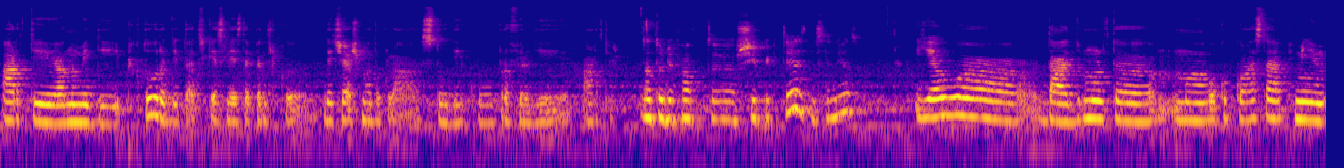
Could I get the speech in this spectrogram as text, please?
arte anume de pictură, de toate chestiile astea, pentru că de ce aș mă duc la studii cu profil de arte. Dar tu, de fapt, și pictezi, desenezi? Eu, da, de mult mă ocup cu asta. Pe mine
